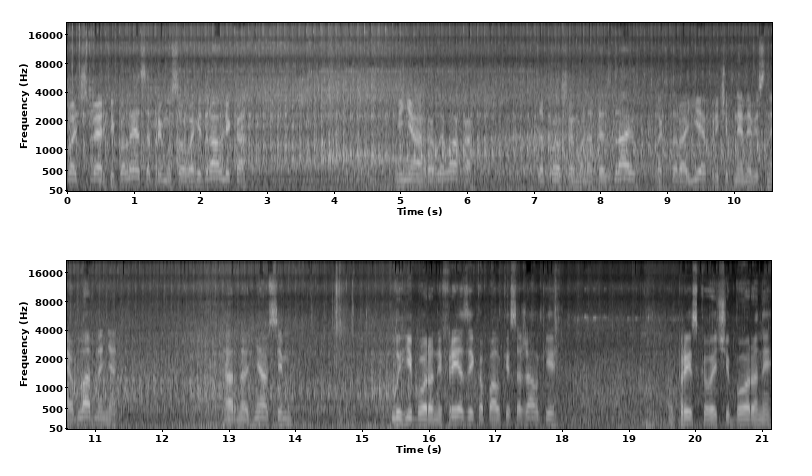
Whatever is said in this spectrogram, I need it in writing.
24 колеса, примусова гідравліка. Міні-агро Гливаха. Запрошуємо на тест-драйв. Трактора є, причіпне навісне обладнання. Гарного дня всім. Плуги, борони, фрези, копалки, сажалки, оприскувачі, борони,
